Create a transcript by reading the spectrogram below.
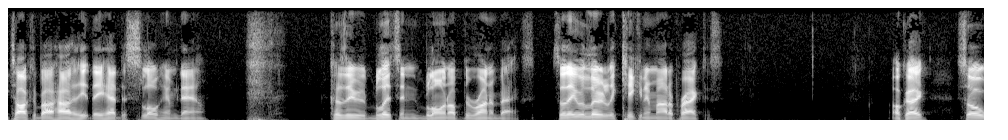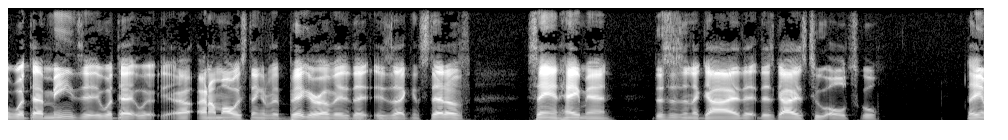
talked about how they had to slow him down because he was blitzing, blowing up the running backs. So they were literally kicking him out of practice. Okay, so what that means what that, uh, and I'm always thinking of it bigger of it that is like instead of saying, "Hey, man, this isn't a guy that this guy is too old school." They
